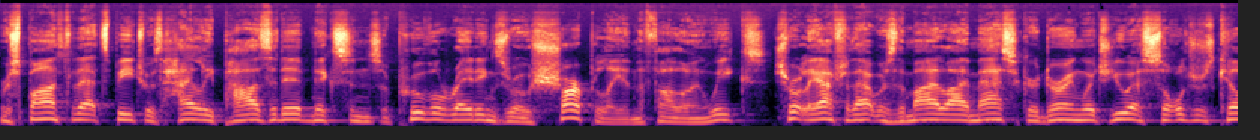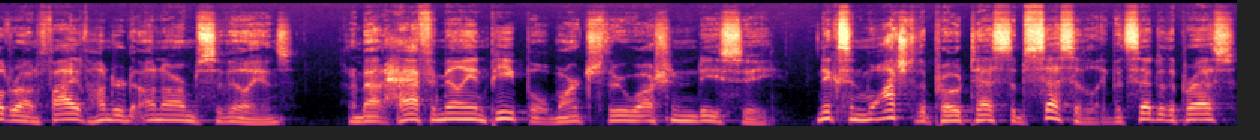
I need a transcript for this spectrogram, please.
Response to that speech was highly positive. Nixon's approval ratings rose sharply in the following weeks. Shortly after that was the My Lai massacre, during which U.S. soldiers killed around 500 unarmed civilians, and about half a million people marched through Washington, D.C. Nixon watched the protests obsessively, but said to the press,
